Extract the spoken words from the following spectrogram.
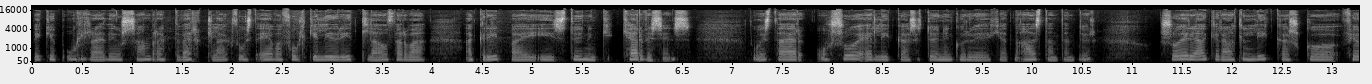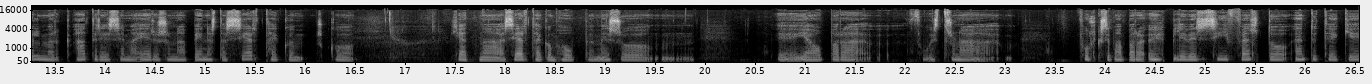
byggja upp úrræði og samræmt verklag, þú veist, ef að fólki líður illa og þarf að grípa í, í stuðning kervisins veist er, og svo er líka stöðningur við hérna aðstandendur. Svo er í aðgerra átlun líka sko fjölmörg atrið sem að eru svona beinasta sértækum sko hérna sértækum hópum eins og mm, e, já, bara, þú veist, svona fólk sem bara upplifir sífælt og endur teki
